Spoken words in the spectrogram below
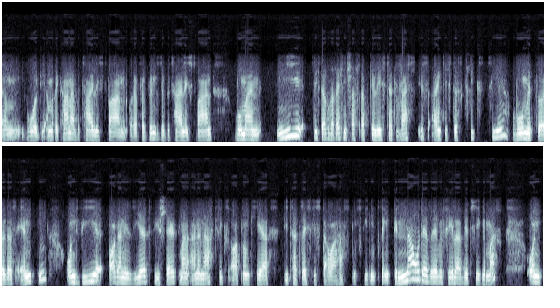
ähm, wo die Amerikaner beteiligt waren oder Verbündete beteiligt waren, wo man nie sich darüber Rechenschaft abgelegt hat, was ist eigentlich das Kriegsziel, womit soll das enden und wie organisiert, wie stellt man eine Nachkriegsordnung her, die tatsächlich dauerhaften Frieden bringt. Genau derselbe Fehler wird hier gemacht und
